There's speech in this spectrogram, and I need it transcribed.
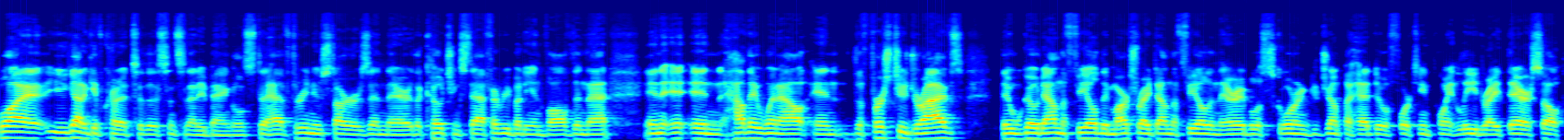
Well, I, you got to give credit to the Cincinnati Bengals to have three new starters in there, the coaching staff, everybody involved in that, and in how they went out and the first two drives they will go down the field. They march right down the field, and they're able to score and jump ahead to a 14 point lead right there. So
